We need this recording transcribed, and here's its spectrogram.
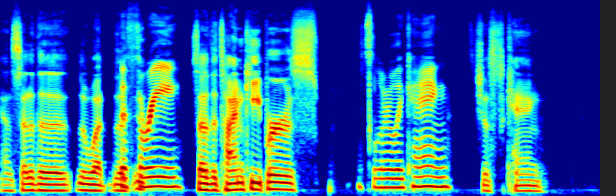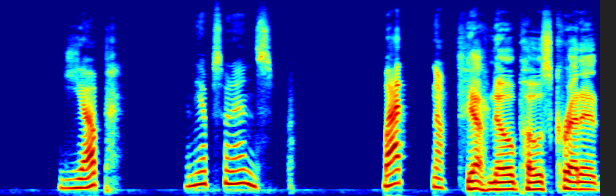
Instead of the the what The, three. instead of the timekeepers, It's literally Kang. it's just Kang. Yep. And the episode ends. What? No. Yeah, no post credit.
